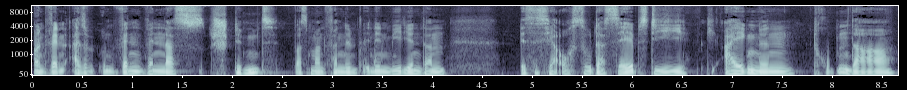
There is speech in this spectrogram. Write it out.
Und wenn, also, und wenn, wenn das stimmt, was man vernimmt in den Medien, dann ist es ja auch so, dass selbst die, die eigenen Truppen da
